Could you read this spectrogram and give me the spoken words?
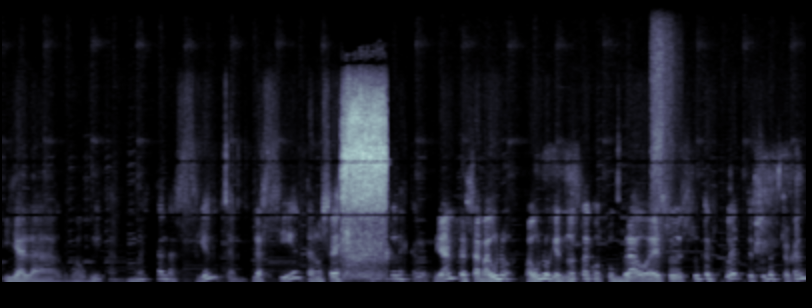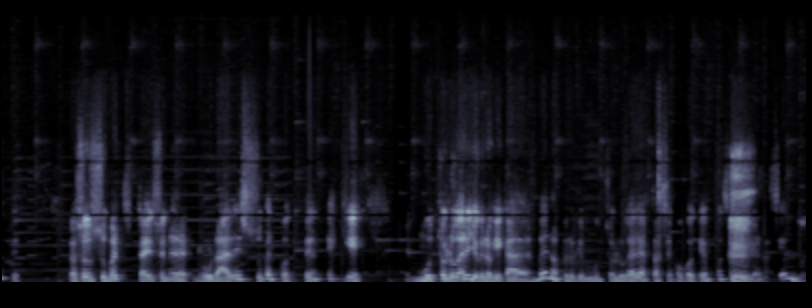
y a la guaguita muerta la sientan, la sientan, o sea, es escalofriante, o sea, para uno, para uno que no está acostumbrado a eso es súper fuerte, súper chocante, pero son súper tradiciones rurales, súper potentes que en muchos lugares, yo creo que cada vez menos, pero que en muchos lugares hasta hace poco tiempo se mm. siguen haciendo.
